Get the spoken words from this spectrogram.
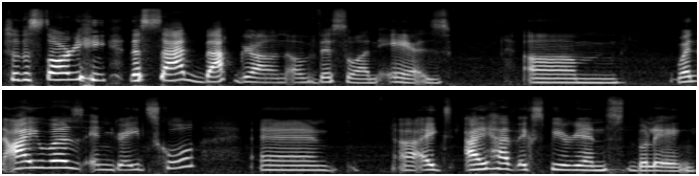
So the story, the sad background of this one is um, when I was in grade school and uh, I, I have experienced bullying.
